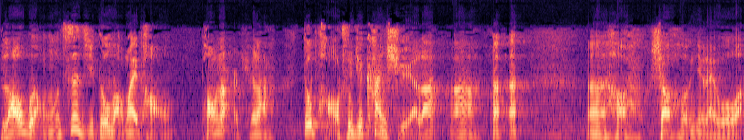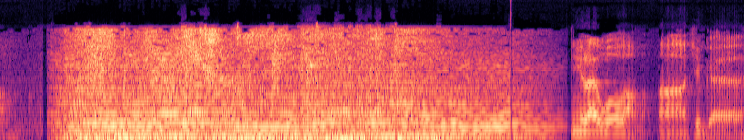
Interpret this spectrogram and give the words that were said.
老广自己都往外跑，跑哪儿去了？都跑出去看雪了啊！呃，好，稍后你来我往。你来我往啊，这个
